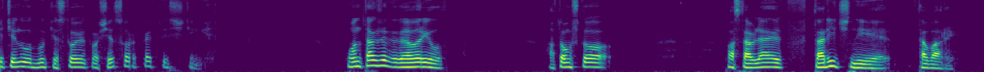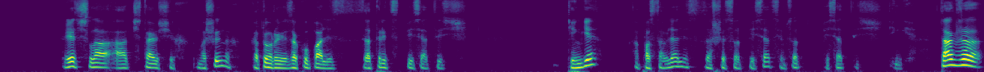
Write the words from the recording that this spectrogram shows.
эти ноутбуки стоят вообще 45 тысяч тенге. Он также говорил о том, что поставляют вторичные товары речь шла о читающих машинах, которые закупались за 30-50 тысяч тенге, а поставлялись за 650-750 тысяч тенге. Также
